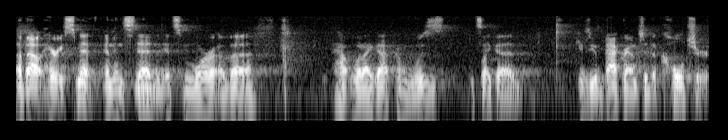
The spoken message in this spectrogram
about Harry Smith, and instead, it's more of a how, what I got from it was it's like a gives you a background to the culture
